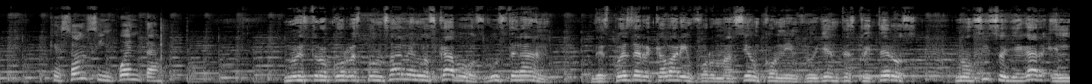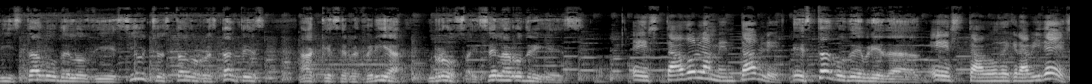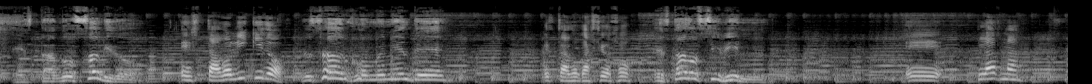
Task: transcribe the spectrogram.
que son 50. Nuestro corresponsal en Los Cabos, Busterán, después de recabar información con influyentes tuiteros, nos hizo llegar el listado de los 18 estados restantes a que se refería Rosa Isela Rodríguez. Estado lamentable, Estado de ebriedad. estado de gravidez, Estado sólido. estado líquido, Estado conveniente. estado gaseoso, Estado civil. eh, plasma,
